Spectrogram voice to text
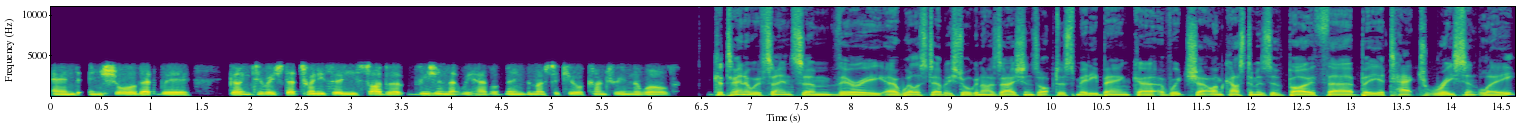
and ensure that we're going to reach that 2030 cyber vision that we have of being the most secure country in the world. Katina, we've seen some very uh, well established organisations, Optus, Medibank, uh, of which uh, I'm customers of both, uh, be attacked recently.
